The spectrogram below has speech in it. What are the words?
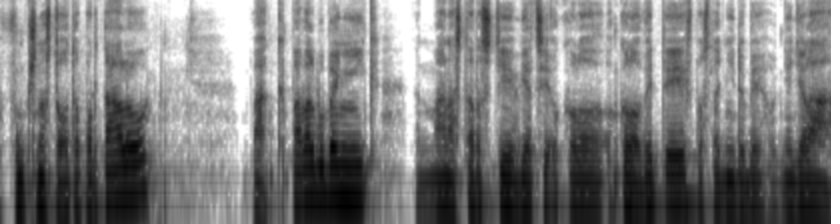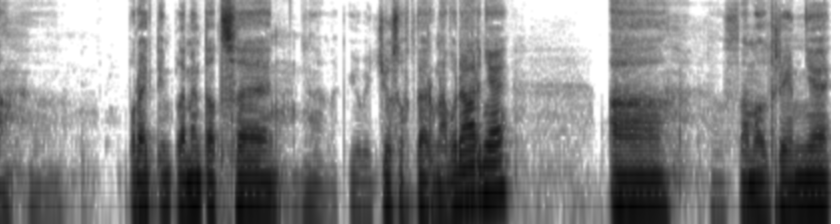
funkčnost tohoto portálu. Pak Pavel Bubeník, ten má na starosti věci okolo, okolo Vity, v poslední době hodně dělá eh, projekt implementace eh, takového většího softwaru na vodárně a samozřejmě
